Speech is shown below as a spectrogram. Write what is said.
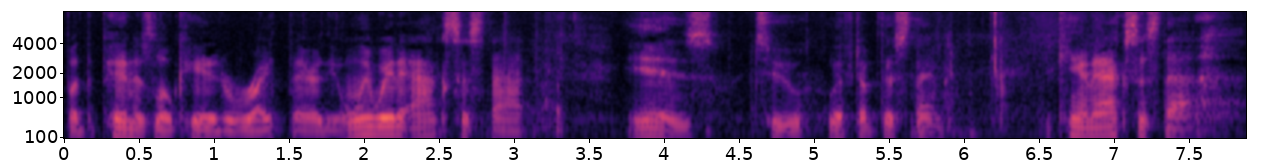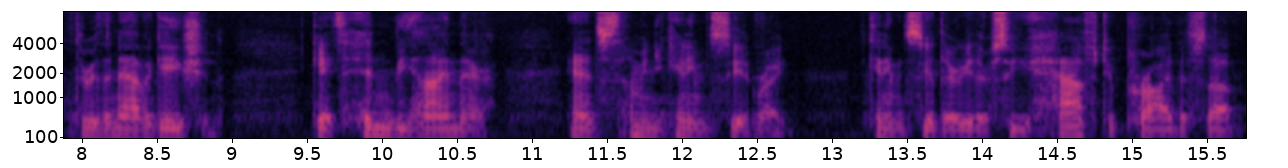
but the pin is located right there. The only way to access that is to lift up this thing. You can't access that through the navigation. Okay, it's hidden behind there. And it's, I mean, you can't even see it right. You can't even see it there either. So you have to pry this up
